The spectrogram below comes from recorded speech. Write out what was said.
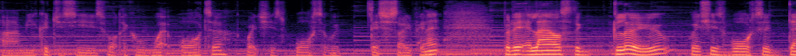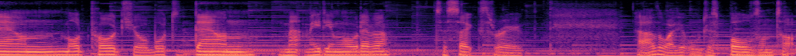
Um, you could just use what they call wet water, which is water with dish soap in it. But it allows the glue, which is watered down Mod Podge or watered down matte medium or whatever, to soak through. Uh, otherwise it all just balls on top.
